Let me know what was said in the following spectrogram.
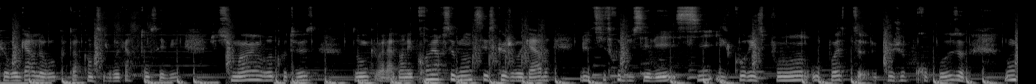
que regarde le recruteur quand il regarde ton CV. Je suis moi-même recruteuse, donc voilà, dans les premières secondes, c'est ce que je regarde, le titre du CV, s'il il correspond au poste que je propose. Donc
